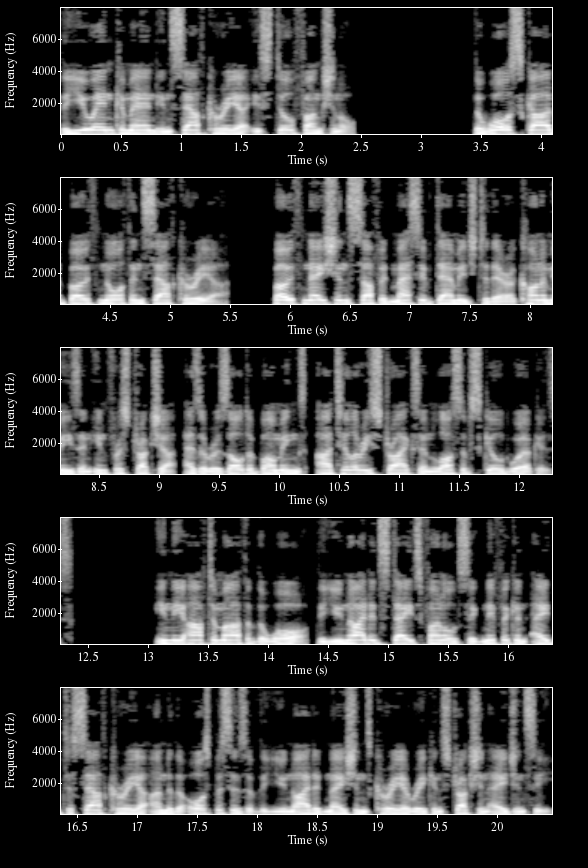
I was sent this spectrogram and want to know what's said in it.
The UN command in South Korea is still functional. The war scarred both North and South Korea. Both nations suffered massive damage to their economies and infrastructure, as a result of bombings, artillery strikes and loss of skilled workers. In the aftermath of the war, the United States funneled significant aid to South Korea under the auspices of the United Nations Korea Reconstruction Agency.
